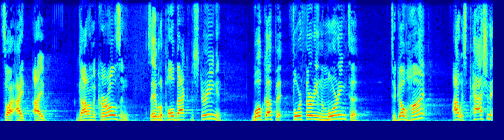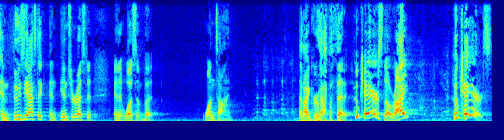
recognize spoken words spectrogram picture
So I, I, I got on the curls and was able to pull back the string and woke up at 4.30 in the morning to, to go hunt. I was passionate, enthusiastic, and interested, and it wasn't but one time. And I grew apathetic. Who cares though, right? Who cares?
